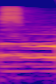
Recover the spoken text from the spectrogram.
Uns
